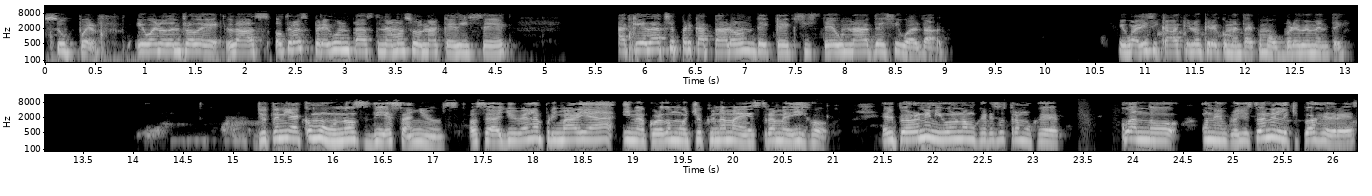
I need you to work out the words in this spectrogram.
Súper. Y bueno, dentro de las otras preguntas tenemos una que dice, ¿a qué edad se percataron de que existe una desigualdad? Igual y si cada quien lo quiere comentar como brevemente. Yo tenía como unos 10 años, o sea, yo iba en la primaria y me acuerdo mucho que una maestra me dijo, el peor enemigo de una mujer es otra mujer. Cuando un ejemplo, yo estaba en el equipo de ajedrez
